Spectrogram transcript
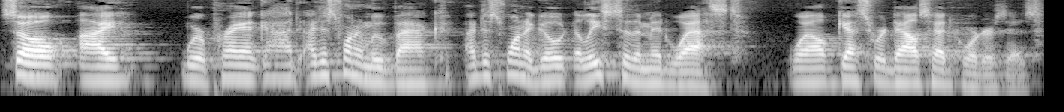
So I we were praying, God, I just want to move back. I just want to go at least to the Midwest. Well, guess where Dow's headquarters is?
